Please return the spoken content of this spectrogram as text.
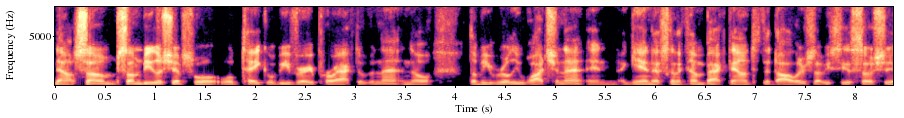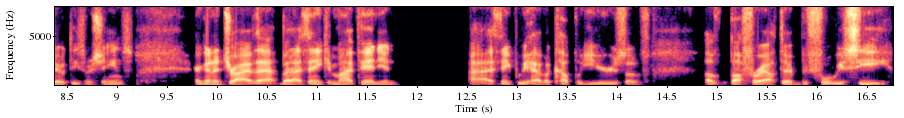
now, some some dealerships will will take will be very proactive in that, and they'll they'll be really watching that. And again, that's going to come back down to the dollars that we see associated with these machines are going to drive that. But I think, in my opinion, I think we have a couple years of of buffer out there before we see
